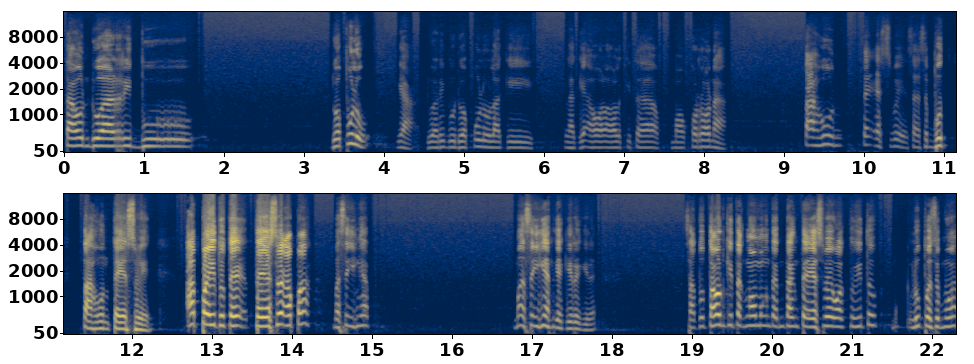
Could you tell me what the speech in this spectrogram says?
Tahun 2020. Ya, 2020 lagi lagi awal-awal kita mau corona. Tahun TSW, saya sebut tahun TSW. Apa itu TSW apa? Masih ingat? Masih ingat gak kira-kira? Satu tahun kita ngomong tentang TSW waktu itu, lupa semua.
